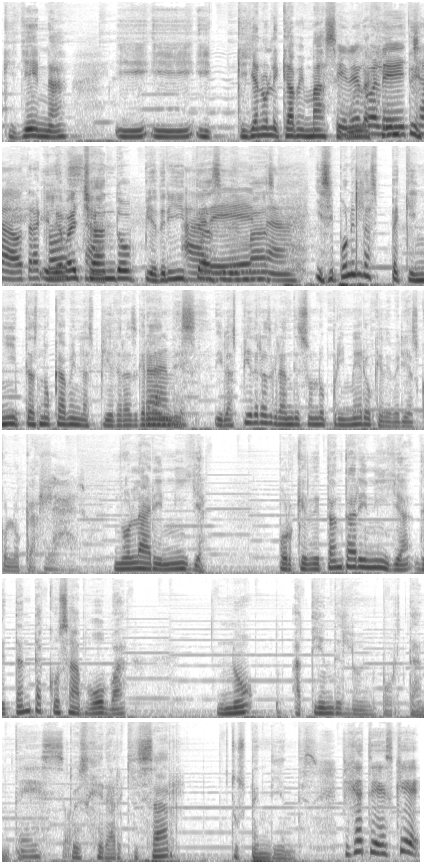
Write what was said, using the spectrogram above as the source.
que llena y, y- y que ya no le cabe más Y según la luego le gente. echa otra y le va cosa. echando piedritas y demás. Y si pones las pequeñitas no caben las piedras grandes. Grandes. Y las piedras grandes son lo primero que deberías colocar. No la arenilla. Porque de tanta arenilla, de tanta cosa boba, no atiendes lo importante. Eso. Entonces jerarquizar tus pendientes. Fíjate, es que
